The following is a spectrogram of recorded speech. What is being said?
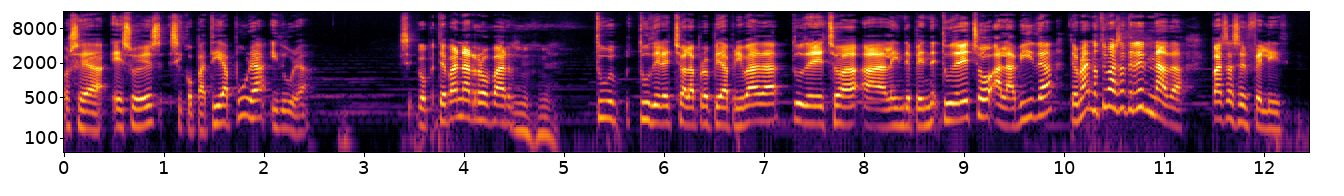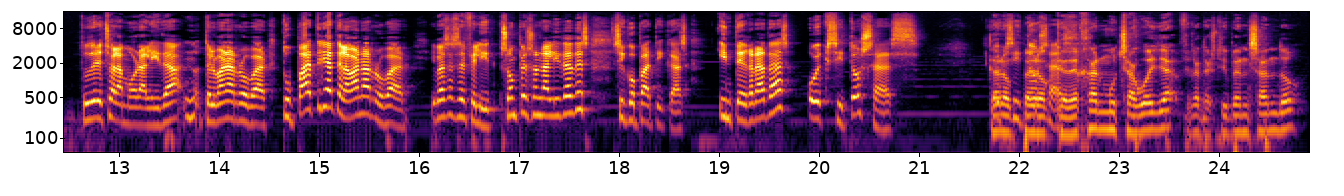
o sea, eso es psicopatía pura y dura. Te van a robar tu, derecho a la propiedad privada, tu derecho a, la independencia, tu derecho a la vida. no te vas a tener nada, vas a ser feliz. Tu derecho a la moralidad te lo van a robar. Tu patria te la van a robar y vas a ser feliz. Son personalidades psicopáticas, integradas o exitosas. Claro, pero que dejan mucha huella. Fíjate, estoy pensando,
